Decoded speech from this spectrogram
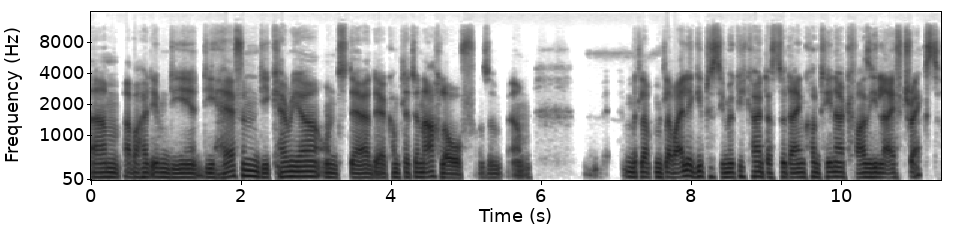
ähm, aber halt eben die, die Häfen, die Carrier und der, der komplette Nachlauf. Also ähm, mittler, mittlerweile gibt es die Möglichkeit, dass du deinen Container quasi live trackst.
